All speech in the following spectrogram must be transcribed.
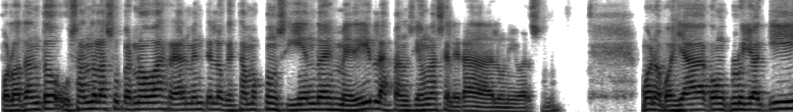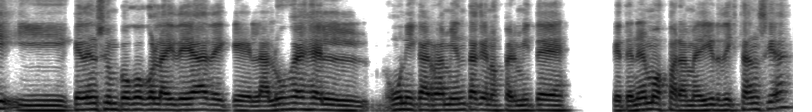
Por lo tanto, usando las supernovas, realmente lo que estamos consiguiendo es medir la expansión acelerada del universo, ¿no? Bueno, pues ya concluyo aquí y quédense un poco con la idea de que la luz es la única herramienta que nos permite, que tenemos para medir distancias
